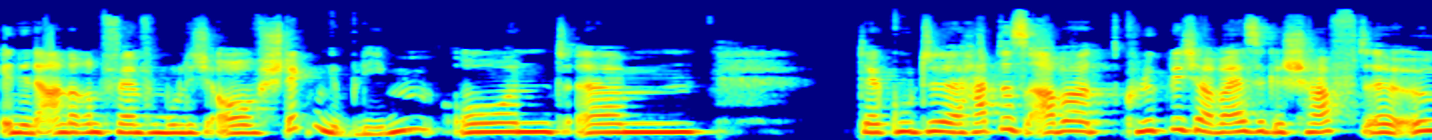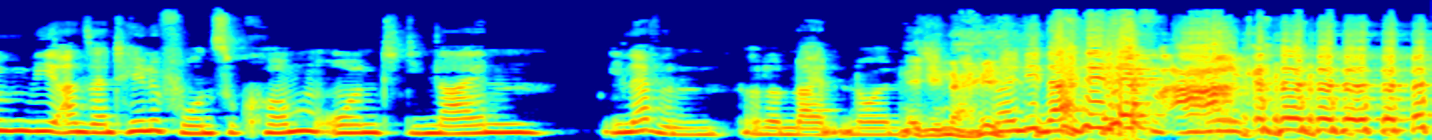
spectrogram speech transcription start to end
in den anderen Fällen vermutlich auch, stecken geblieben. Und ähm, der Gute hat es aber glücklicherweise geschafft, äh, irgendwie an sein Telefon zu kommen und die 911 oder 9, 9, Nee, die Nein- Nein, die 911, arg.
